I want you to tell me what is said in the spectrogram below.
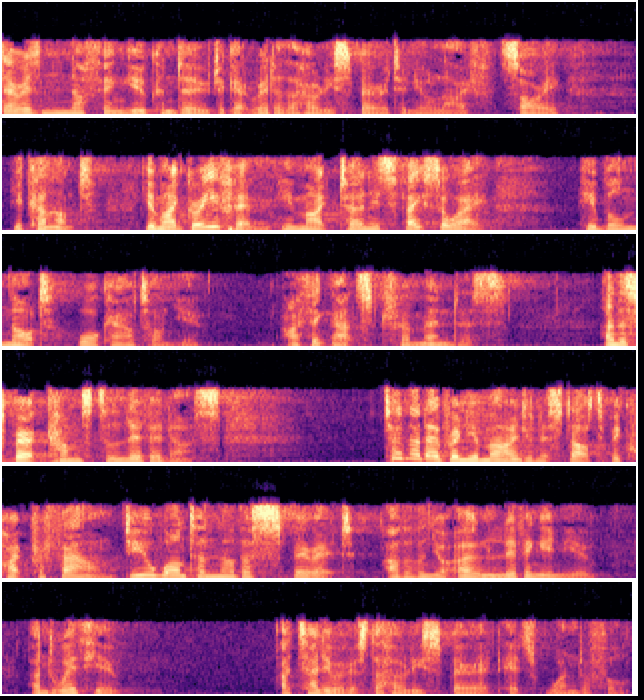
There is nothing you can do to get rid of the Holy Spirit in your life. Sorry. You can't. You might grieve Him. you might turn His face away. He will not walk out on you. I think that's tremendous. And the Spirit comes to live in us. Turn that over in your mind and it starts to be quite profound. Do you want another spirit other than your own living in you and with you? I tell you, if it's the Holy Spirit, it's wonderful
